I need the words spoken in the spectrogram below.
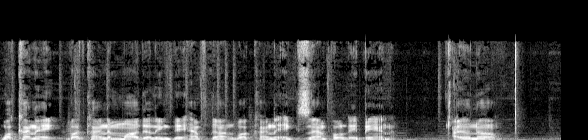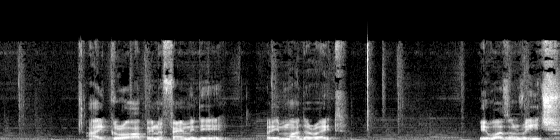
What kind of what kind of modeling they have done? What kind of example they've been? I don't know. I grew up in a family very moderate it wasn't rich,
